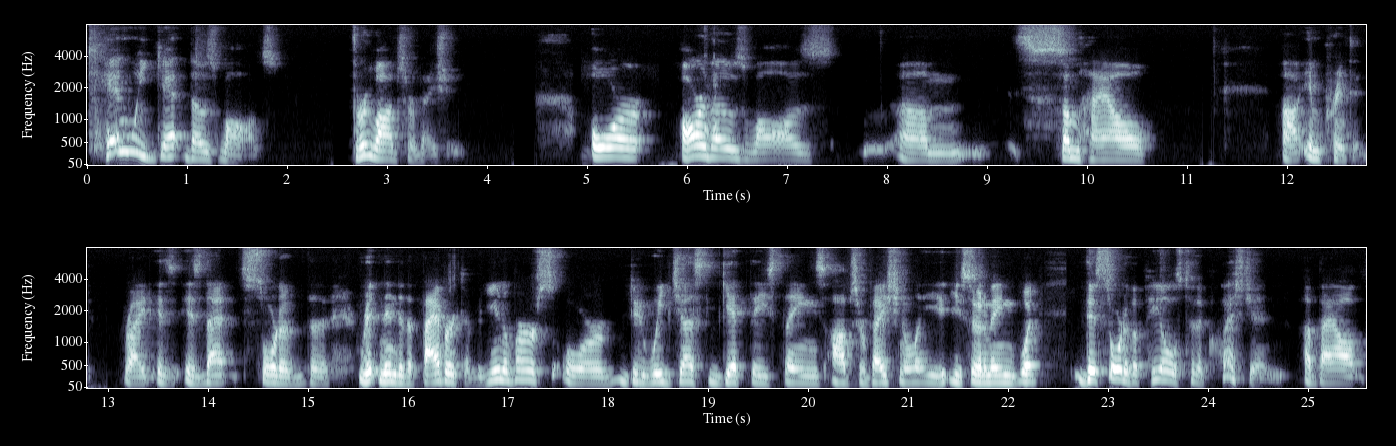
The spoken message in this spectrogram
can we get those laws through observation, or are those laws um, somehow uh, imprinted? Right? Is is that sort of the written into the fabric of the universe, or do we just get these things observationally? You, you see what I mean? What this sort of appeals to the question about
